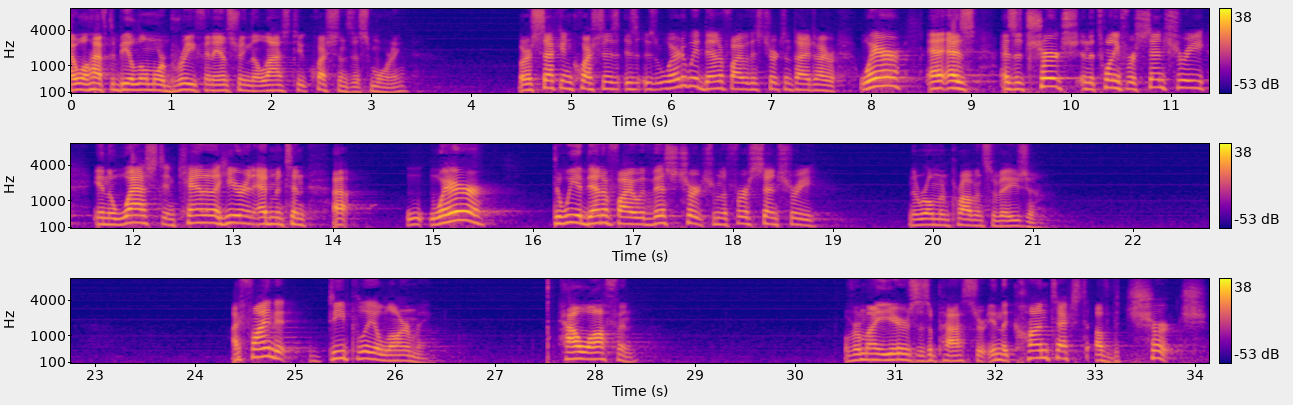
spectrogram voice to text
I will have to be a little more brief in answering the last two questions this morning. But our second question is, is, is, where do we identify with this church in Thyatira? Where, as, as a church in the 21st century, in the West, in Canada, here in Edmonton, uh, where do we identify with this church from the first century in the Roman province of Asia? I find it deeply alarming how often, over my years as a pastor, in the context of the church,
